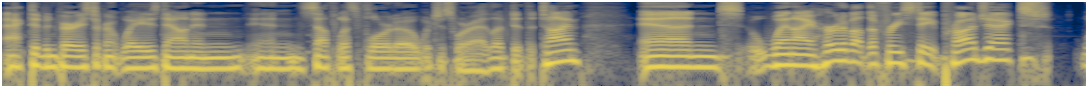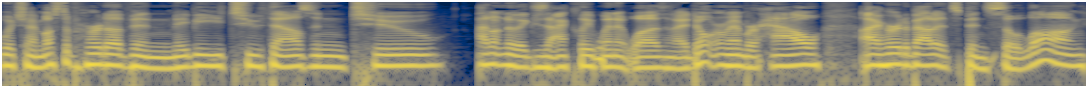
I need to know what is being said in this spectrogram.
active in various different ways down in in Southwest Florida, which is where I lived at the time. And when I heard about the Free State Project, which I must have heard of in maybe 2002, I don't know exactly when it was, and I don't remember how I heard about it. It's been so long.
